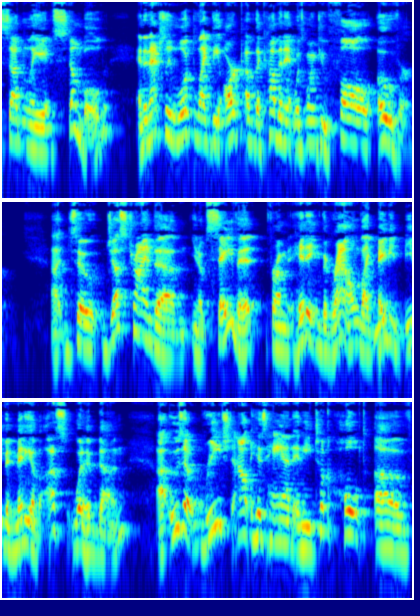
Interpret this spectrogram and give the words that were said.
suddenly stumbled, and it actually looked like the Ark of the Covenant was going to fall over. Uh, so just trying to, you know, save it from hitting the ground, like maybe even many of us would have done, uh, Uzzah reached out his hand and he took hold of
